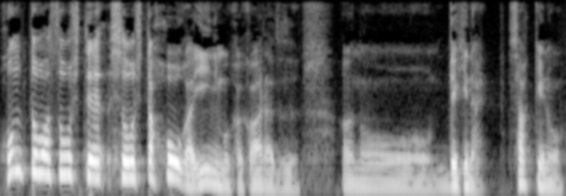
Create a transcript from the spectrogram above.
本当はそうして、そうした方がいいにもかかわらず、あの、できない。さっきの、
